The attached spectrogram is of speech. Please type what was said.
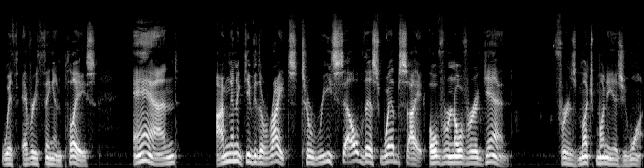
with everything in place. And I'm going to give you the rights to resell this website over and over again for as much money as you want.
